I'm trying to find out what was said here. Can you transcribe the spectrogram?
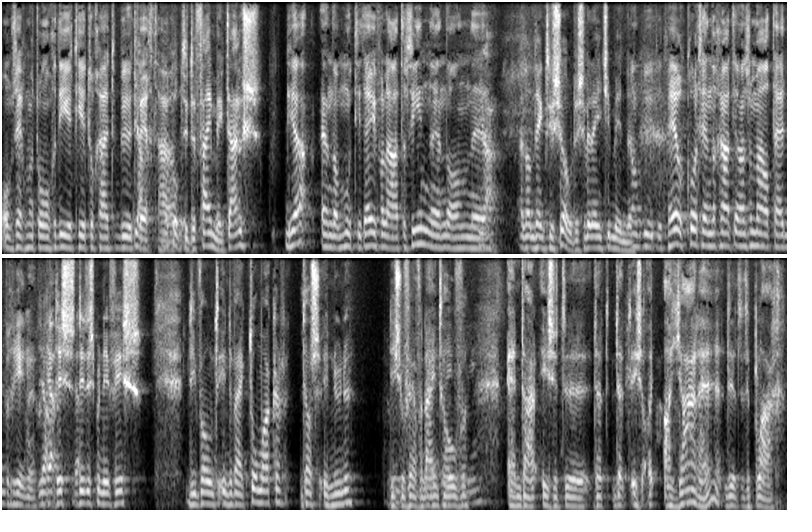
om zeg maar, het ongedierte hier toch uit de buurt ja, weg te houden. dan komt hij er fijn mee thuis. Ja, en dan moet hij het even laten zien. En dan, uh, ja, en dan denkt u zo, dus weer eentje minder. Dan duurt het heel kort en dan gaat hij aan zijn maaltijd beginnen. Ja, ja. Dit, is, ja. dit is meneer Vis. Die woont in de wijk Tomakker. Dat is in Nune. Niet zo ver van Eindhoven. En daar is het, uh, dat, dat is al, al jaren, hè, de, de plaag.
